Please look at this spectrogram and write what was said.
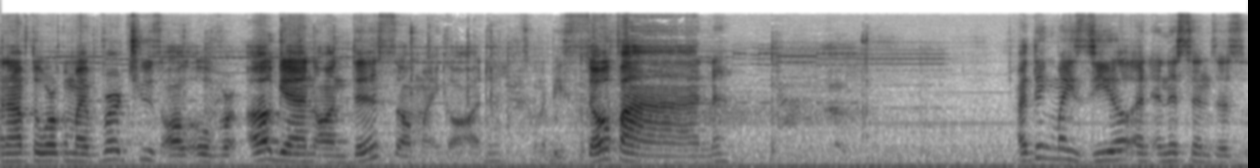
and I have to work on my virtues all over again on this. Oh my god, it's gonna be so fun. I think my zeal and innocence is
